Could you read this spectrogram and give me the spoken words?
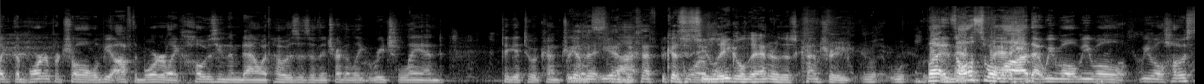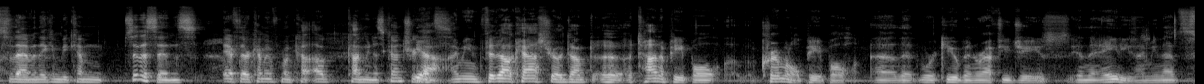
like the border patrol will be off the border, like hosing them down with hoses as they try to like reach land to get to a country. Yeah, that's that, yeah, that's because it's illegal to enter this country. But it's also a law that we will we will we will host them and they can become citizens if they're coming from a, co- a communist country. Yeah, I mean, Fidel Castro dumped a, a ton of people, criminal people, uh, that were Cuban refugees in the '80s. I mean, that's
